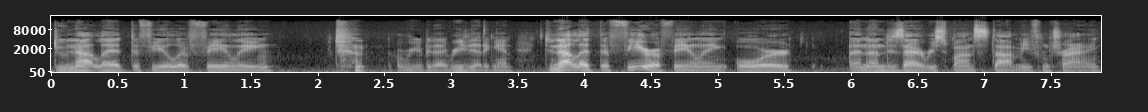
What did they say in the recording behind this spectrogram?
do not let the fear of failing, I'll read that, read that again. Do not let the fear of failing or an undesired response stop me from trying.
